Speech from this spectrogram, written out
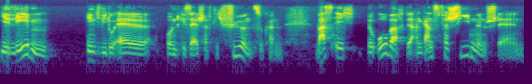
ihr Leben individuell und gesellschaftlich führen zu können. Was ich beobachte an ganz verschiedenen Stellen,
